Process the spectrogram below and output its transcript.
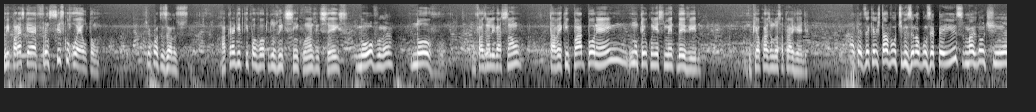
Me parece que é Francisco Welton. Tinha quantos anos? Acredito que por volta dos 25 anos, 26. Novo, né? Novo. Vou fazer uma ligação, estava equipado, porém não tenho o conhecimento devido, o que ocasionou essa tragédia. Ah, quer dizer que ele estava utilizando alguns EPIs, mas não tinha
